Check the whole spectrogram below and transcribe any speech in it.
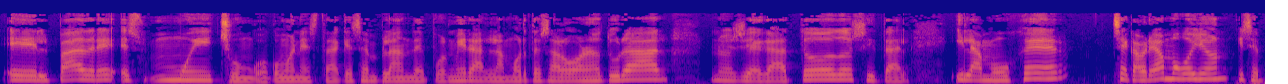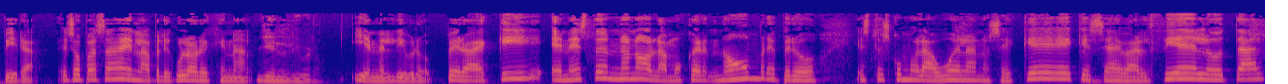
el padre es muy chungo, como en esta, que es en plan de, pues mira, la muerte es algo natural, nos llega a todos y tal. Y la mujer se cabrea mogollón y se pira. Eso pasa en la película original. Y en el libro. Y en el libro. Pero aquí, en esto, no, no, la mujer, no, hombre, pero esto es como la abuela no sé qué, que se va al cielo, tal,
